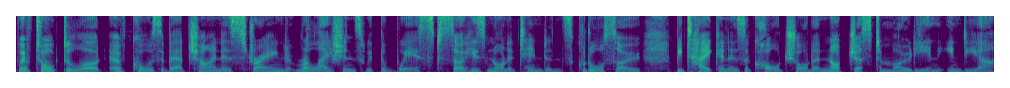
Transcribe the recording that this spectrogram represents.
we've talked a lot, of course, about China's strained relations with the West. So his non attendance could also be taken as a cold shoulder, not just to Modi in India,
